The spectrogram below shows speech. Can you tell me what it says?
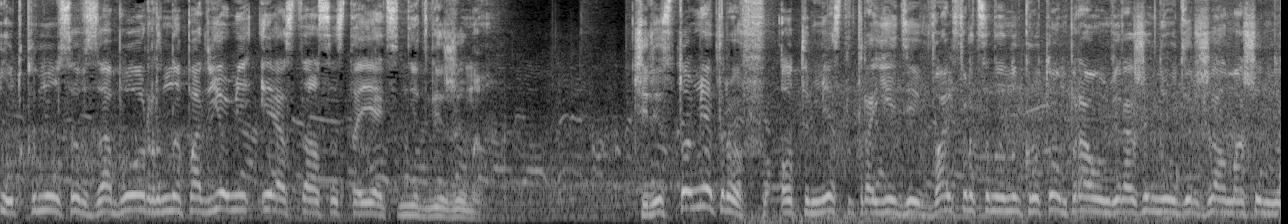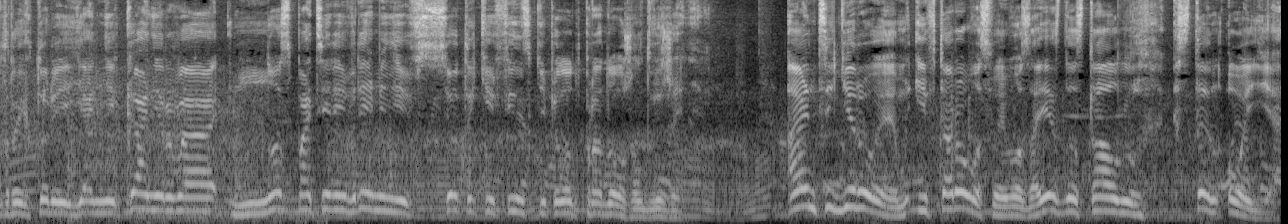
уткнулся в забор на подъеме и остался стоять недвижимым. Через 100 метров от места трагедии Вальфредсона на крутом правом вираже не удержал машину на траектории Янни Канерва, но с потерей времени все-таки финский пилот продолжил движение. Антигероем и второго своего заезда стал Стэн Ойя.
